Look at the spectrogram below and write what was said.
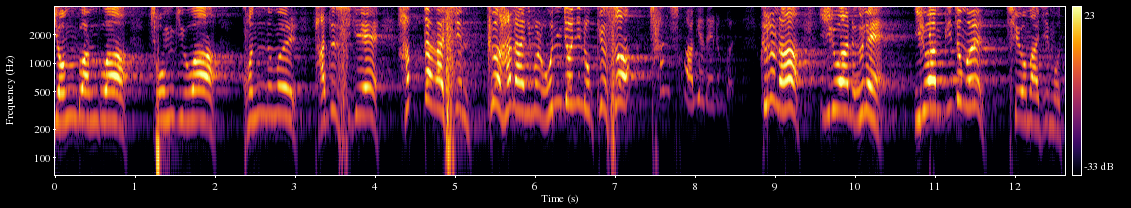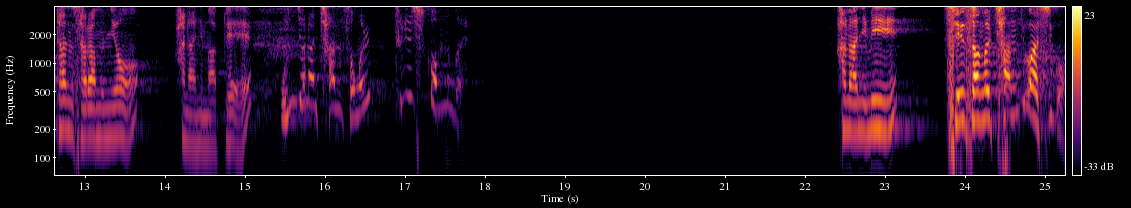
영광과 존귀와 권능을 받으시기에 합당하신 그 하나님을 온전히 높여서 찬송하게 되는 거예요. 그러나 이러한 은혜, 이러한 믿음을 체험하지 못한 사람은요, 하나님 앞에 온전한 찬송을 드릴 수가 없는 거예요. 하나님이 세상을 창조하시고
